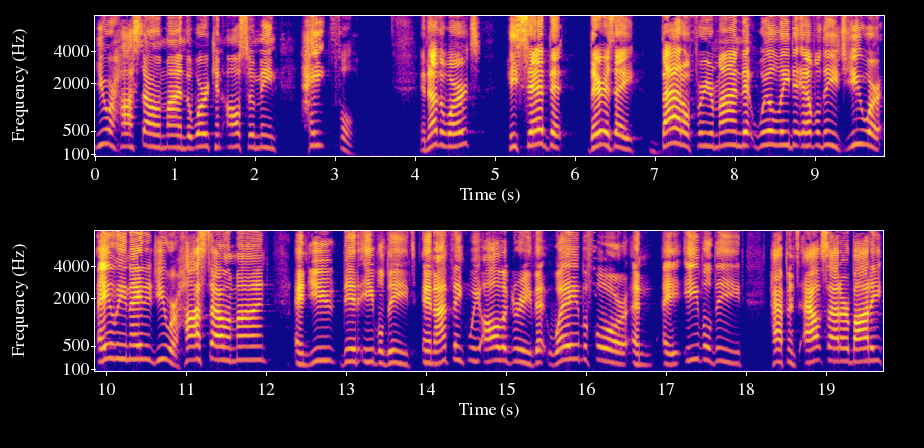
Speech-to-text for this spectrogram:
You were hostile in mind. The word can also mean hateful. In other words, he said that there is a battle for your mind that will lead to evil deeds. You were alienated, you were hostile in mind, and you did evil deeds. And I think we all agree that way before an a evil deed happens outside our body,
